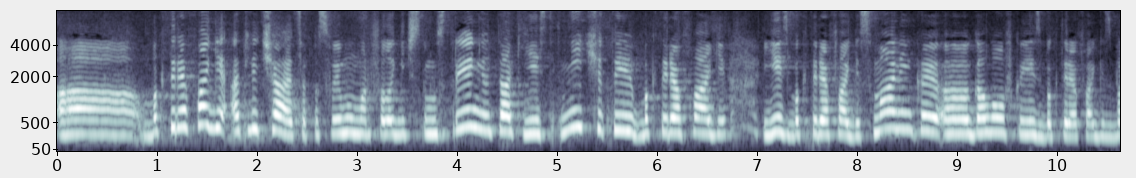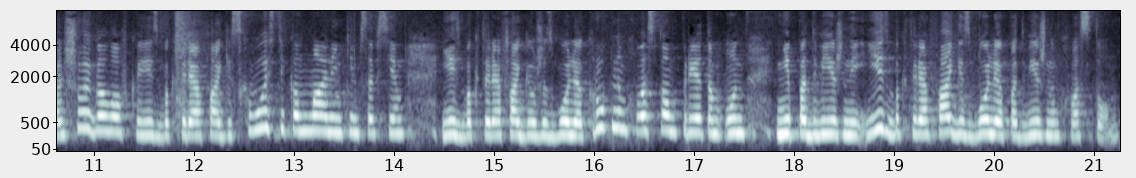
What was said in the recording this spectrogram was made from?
А, бактериофаги отличаются по своему морфологическому строению. Так, есть нитчатые бактериофаги, есть бактериофаги с маленькой э, головкой, есть бактериофаги с большой головкой, есть бактериофаги с хвостиком маленьким совсем, есть бактериофаги уже с более крупным хвостом, при этом он неподвижный, есть бактериофаги с более подвижным хвостом.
